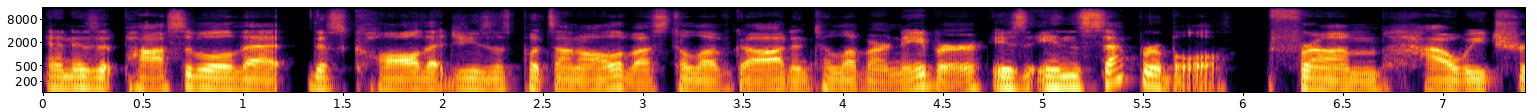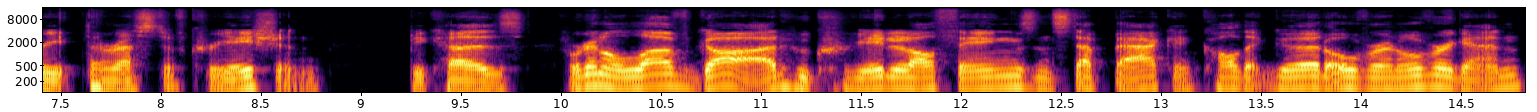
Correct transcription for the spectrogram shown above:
And is it possible that this call that Jesus puts on all of us to love God and to love our neighbor is inseparable from how we treat the rest of creation? Because we're going to love God who created all things and stepped back and called it good over and over again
